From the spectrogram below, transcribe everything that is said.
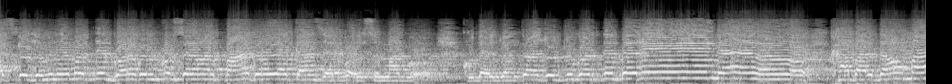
আজকে জমিনের মধ্যে গড়াগড়ি করছে আমার পা ধরাইয়া ক্যান্সার বয়স মাগো ক্ষুদার যন্ত্রণা সহ্য করতে পারি খাবার দাও মা,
